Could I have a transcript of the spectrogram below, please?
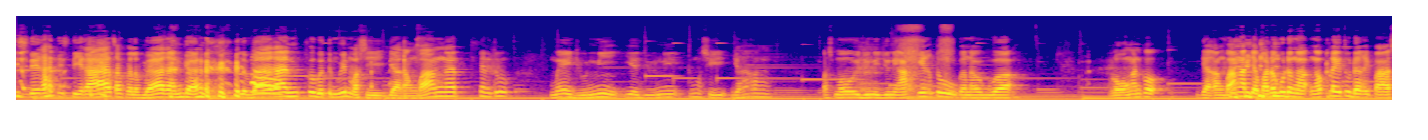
Istirahat istirahat sampai lebaran kan. Lebaran kok gue tungguin masih jarang banget. Kan itu Mei Juni. Iya Juni. Itu masih jarang. Pas mau Juni Juni akhir tuh karena gua lowongan kok jarang banget ya. Padahal gue udah nggak ngeplay tuh dari pas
